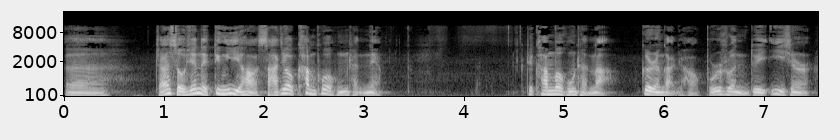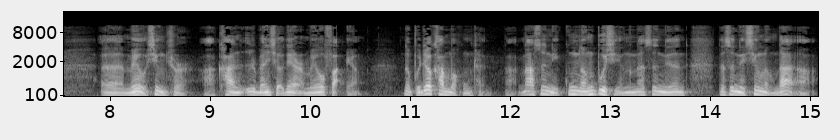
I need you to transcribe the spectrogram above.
嗯，咱首先得定义哈，啥叫看破红尘呢？这看破红尘呐。个人感觉哈，不是说你对异性，呃，没有兴趣啊，看日本小电影没有反应，那不叫看破红尘啊，那是你功能不行，那是你那是你性冷淡啊。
